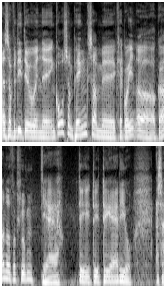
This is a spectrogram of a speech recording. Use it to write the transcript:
Altså, fordi det er jo en, øh, en god sum penge, som øh, kan gå ind og, og gøre noget for klubben. Ja, det, det, det er det jo. Altså,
